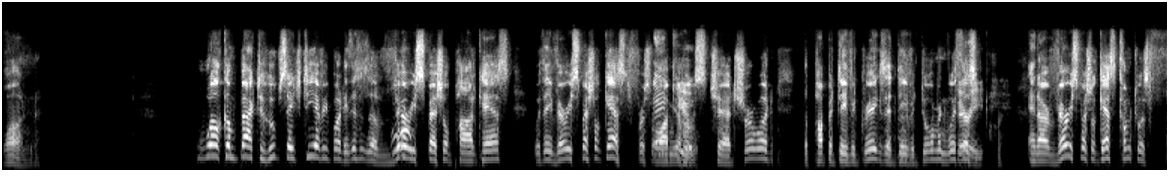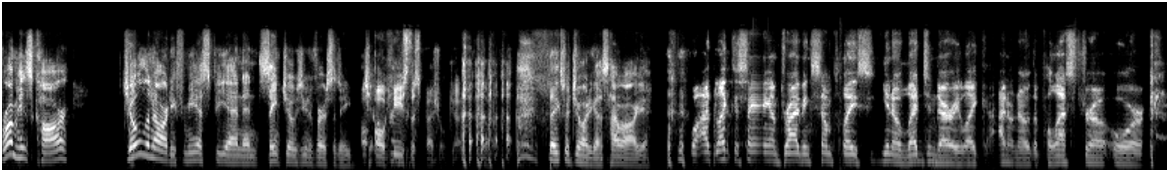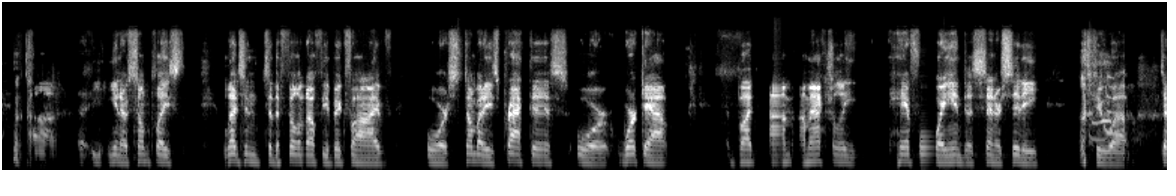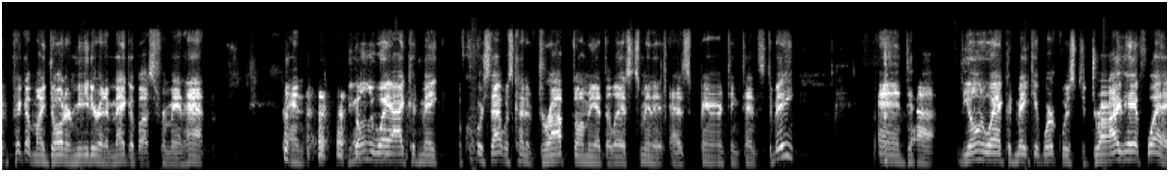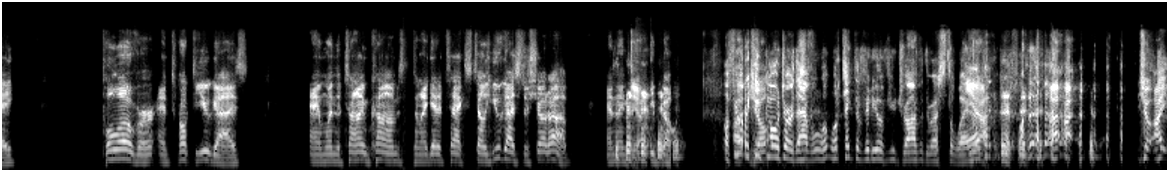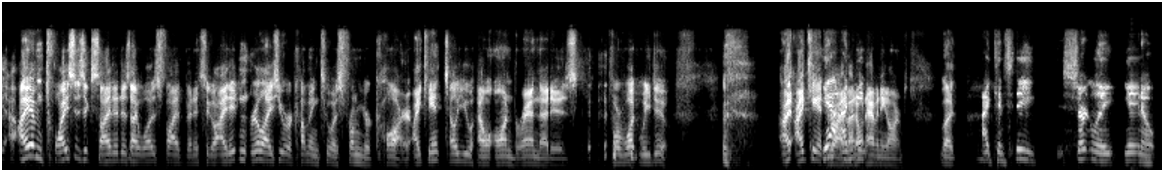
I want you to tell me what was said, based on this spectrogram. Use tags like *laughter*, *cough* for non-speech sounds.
one. Welcome back to Hoops HD, everybody. This is a very Woo! special podcast with a very special guest. First of all, Thank I'm your you. host, Chad Sherwood, the puppet David Griggs, and David Dorman with very... us. And our very special guest coming to us from his car, Joe Lunardi from ESPN and St. Joe's University. Oh, oh he's the special guest. *laughs* Thanks for joining us. How are you? Well, I'd like to say I'm driving someplace, you know, legendary, like I don't know, the Palestra or, *laughs* uh, you know, someplace legend to the Philadelphia Big Five, or somebody's practice or workout. But I'm I'm actually halfway into Center City to uh, *laughs* to pick up my daughter, meet her at a megabus from Manhattan, and the only way I could make of course, that was kind of dropped on me at the last minute, as parenting tends to be. And uh, the only way I could make it work was to drive halfway, pull over, and talk to you guys. And when the time comes and I get a text, tell you guys to shut up and then yeah. keep going. Well, if you uh, want to keep Joe, going toward that, we'll, we'll, take the video of you driving the rest of the way. Yeah. *laughs* I, I, Joe, I, I am twice as excited as I was five minutes ago. I didn't realize you were coming to us from your car. I can't tell you how on brand that is for what we do. *laughs* I, I can't yeah, drive. I, mean, I don't have any arms, but I can see certainly, you know,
